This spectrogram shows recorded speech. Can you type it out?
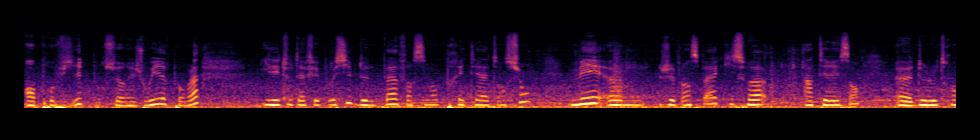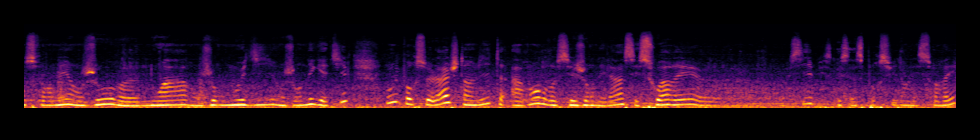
en profitent pour se réjouir, pour voilà. Il est tout à fait possible de ne pas forcément prêter attention, mais euh, je pense pas qu'il soit intéressant euh, de le transformer en jour euh, noir, en jour maudit, en jour négatif. Donc pour cela, je t'invite à rendre ces journées-là, ces soirées euh, aussi, puisque ça se poursuit dans les soirées,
